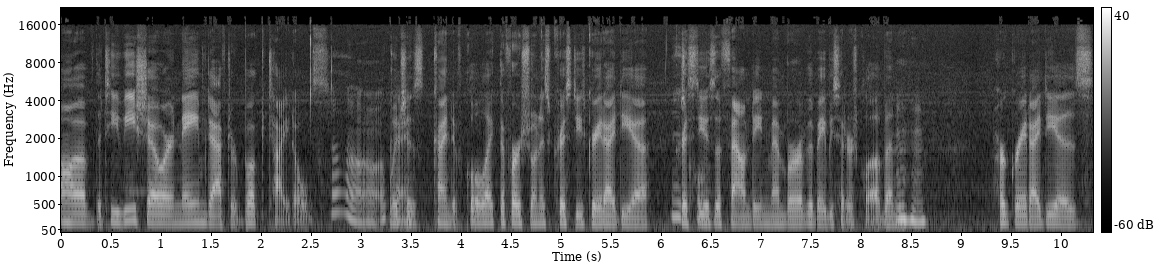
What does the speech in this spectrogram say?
of the TV show are named after book titles. Oh, okay. Which is kind of cool. Like the first one is Kristy's Great Idea. That's Kristy cool. is a founding member of the Babysitters Club, and her great idea is,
